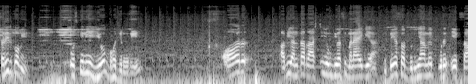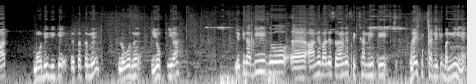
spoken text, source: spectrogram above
शरीर को भी। उसके लिए योग बहुत ज़रूरी है। और अभी अंतर्राष्ट्रीय योग दिवस मनाया गया। देश और दुनिया में पूरे एक साथ मोदी जी के नेतृत्व में लोगों ने योग किया। लेकिन अभी जो आने वाले समय में शिक्षा नीति, नई शिक्षा नीति बननी है।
